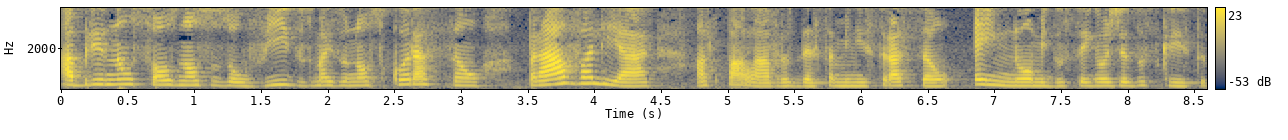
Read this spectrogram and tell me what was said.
abrir não só os nossos ouvidos, mas o nosso coração para avaliar as palavras desta ministração em nome do Senhor Jesus Cristo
